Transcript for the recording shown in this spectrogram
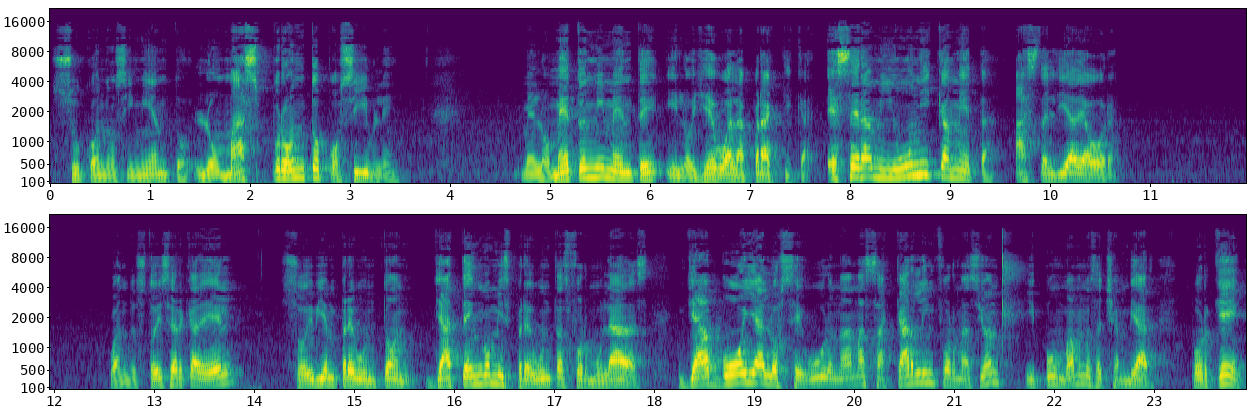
su conocimiento lo más pronto posible? Me lo meto en mi mente y lo llevo a la práctica. Esa era mi única meta hasta el día de ahora. Cuando estoy cerca de él, soy bien preguntón. Ya tengo mis preguntas formuladas. Ya voy a lo seguro, nada más sacar la información y pum, vámonos a chambear. ¿Por qué?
